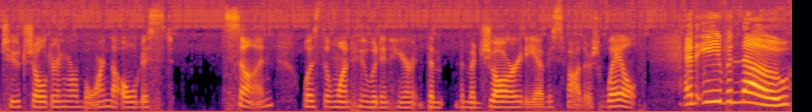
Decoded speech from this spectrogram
two children were born. The oldest son was the one who would inherit the, the majority of his father's wealth. And even though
